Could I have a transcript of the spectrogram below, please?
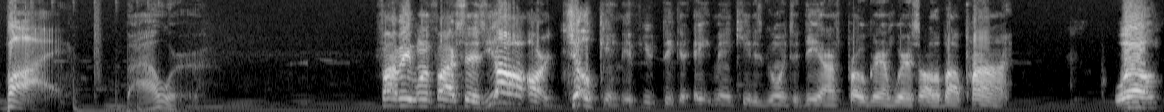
Bye. Bauer. 5815 says, Y'all are joking if you think an eight man kid is going to Deion's program where it's all about prime. Well,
